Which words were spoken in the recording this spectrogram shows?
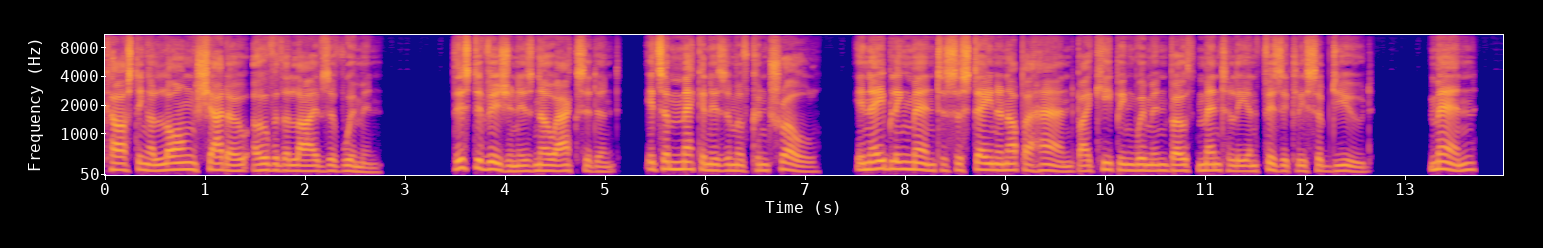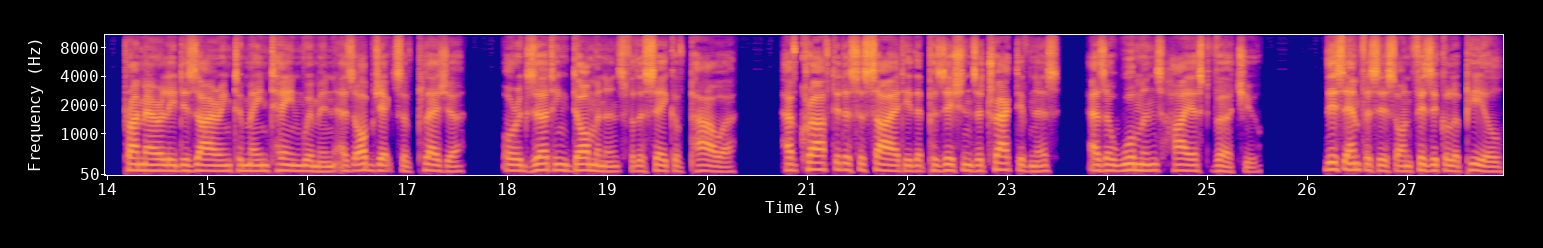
casting a long shadow over the lives of women. This division is no accident, it's a mechanism of control enabling men to sustain an upper hand by keeping women both mentally and physically subdued. Men, primarily desiring to maintain women as objects of pleasure or exerting dominance for the sake of power, have crafted a society that positions attractiveness as a woman's highest virtue. This emphasis on physical appeal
